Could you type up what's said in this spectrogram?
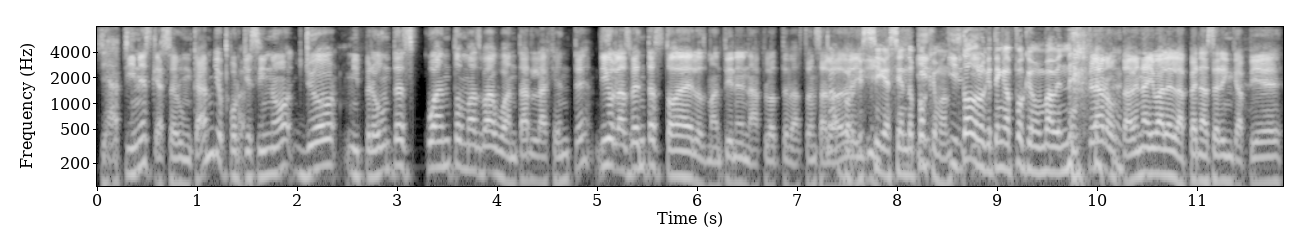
ya tienes que hacer un cambio, porque si no, yo, mi pregunta es cuánto más va a aguantar la gente. Digo, las ventas todavía los mantienen a flote bastante saludables. porque y- sigue siendo Pokémon. y- Todo lo que tenga Pokémon va a vender. Claro, también ahí vale la pena hacer hincapié.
